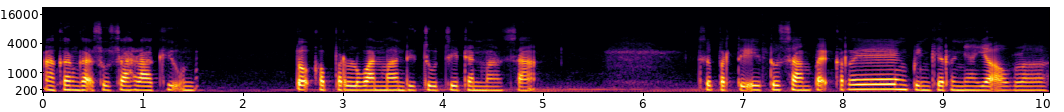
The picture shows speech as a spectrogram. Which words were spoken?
agar nggak susah lagi untuk keperluan mandi, cuci, dan masak. Seperti itu sampai kering pinggirnya ya Allah.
